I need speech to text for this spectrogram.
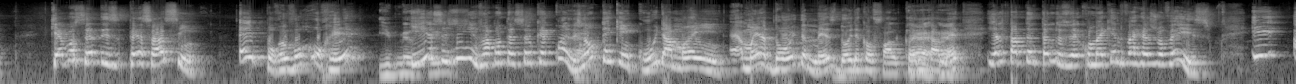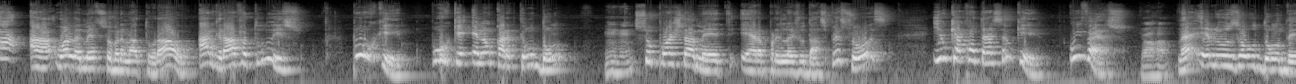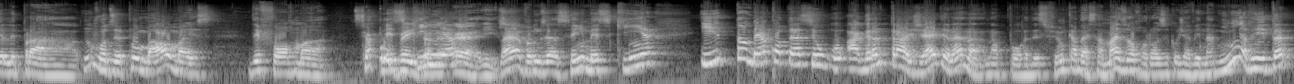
Que é você pensar assim, ei, porra, eu vou morrer. E E, meus esses filhos- meninos, vai acontecer o que com eles? É. Não tem quem cuide, a mãe, a mãe é doida mesmo, doida que eu falo clinicamente, é. e ele tá tentando ver como é que ele vai resolver isso. E a- a- o elemento sobrenatural agrava tudo isso. Por quê? Porque ele é um cara que tem um dom, Uhum. supostamente era para ele ajudar as pessoas, e o que acontece é o quê? O inverso. Aham. Né? Ele usa o dom dele pra, não vou dizer pro mal, mas de forma Se aproveita, mesquinha, né? É, isso. Vamos dizer assim, mesquinha. E também acontece o- a grande tragédia, né, na, na porra desse filme, que é a dessa mais horrorosa que eu já vi na minha vida,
